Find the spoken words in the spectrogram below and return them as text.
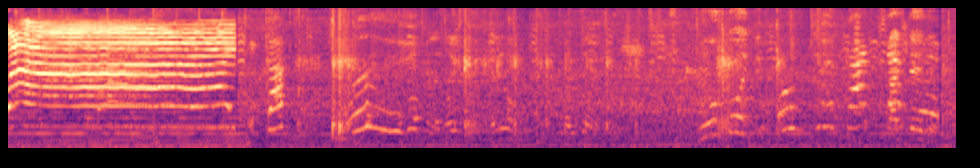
Bye. 乗り越えて待ってて。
